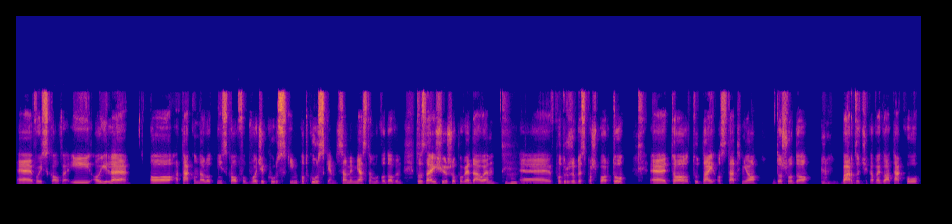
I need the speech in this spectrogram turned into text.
e, wojskowe. I o ile o ataku na lotnisko w obwodzie kurskim, pod Kurskiem, samym miastem obwodowym, to zdaje się już opowiadałem mhm. e, w podróży bez paszportu, e, to tutaj ostatnio doszło do bardzo ciekawego ataku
